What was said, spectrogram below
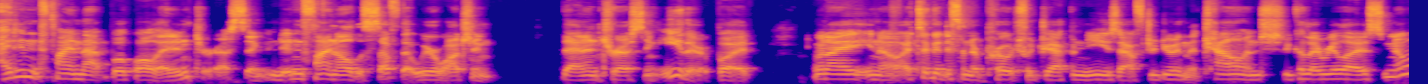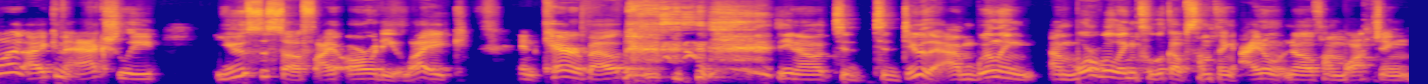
I didn't find that book all that interesting and didn't find all the stuff that we were watching that interesting either. But when I, you know, I took a different approach with Japanese after doing the challenge because I realized, you know what, I can actually use the stuff I already like and care about, you know, to to do that. I'm willing. I'm more willing to look up something I don't know if I'm watching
